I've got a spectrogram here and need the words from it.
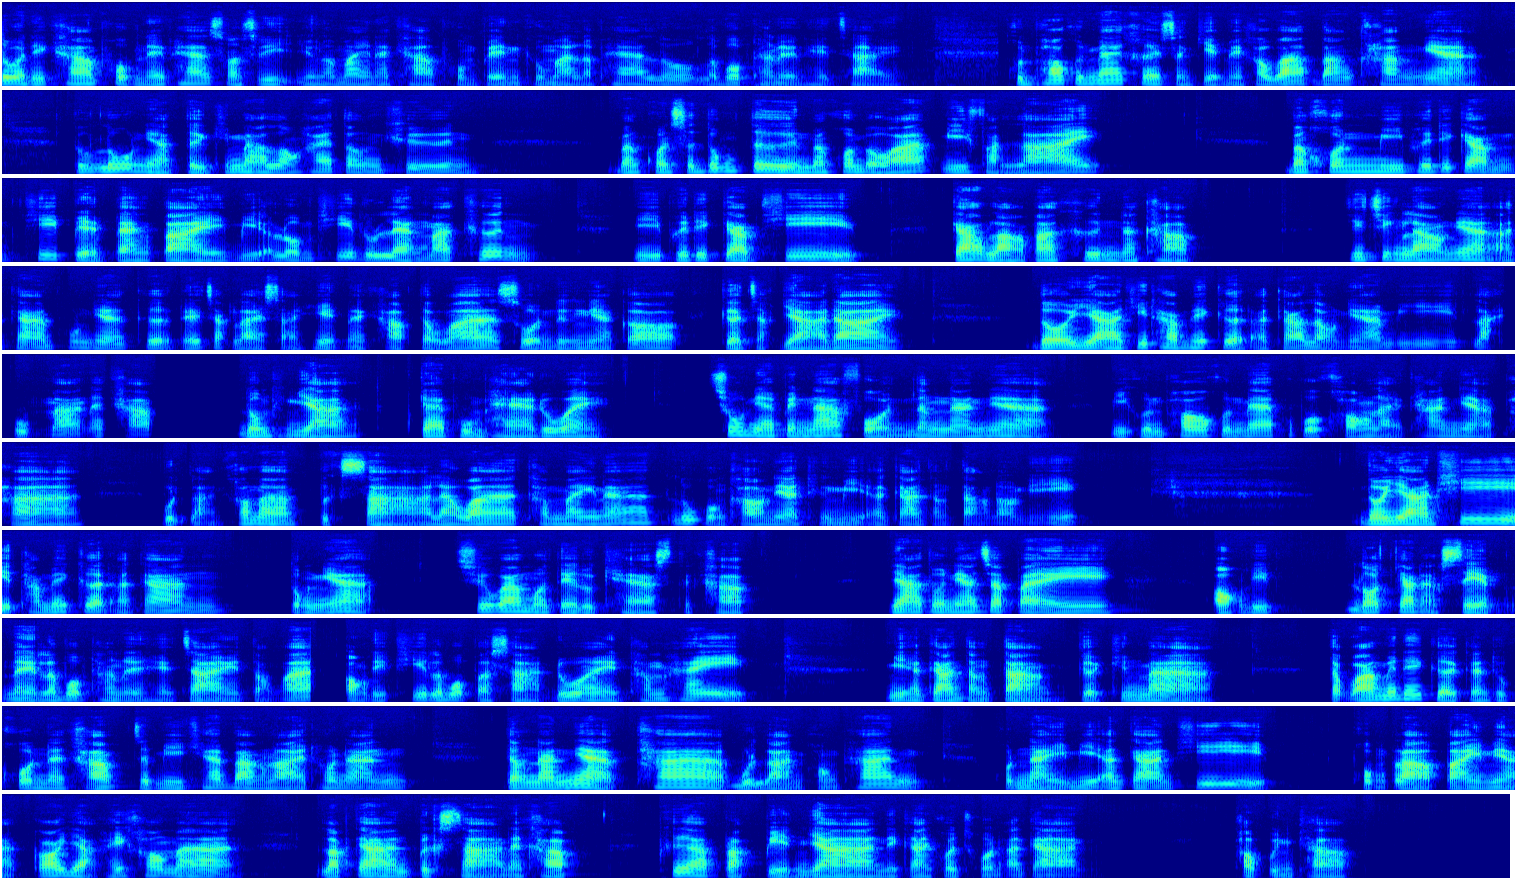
สวัสดีครับ ผมนายแพทย์สอนสิริยุรมัยนะครับ ผมเป็นกุมารแพทย์โรคระบบทางเดินหายใจ คุณพ่อคุณแม่เคยสังเกตไหมครับว่าบางครั้งเนี่ยลูกๆเนี่ยตื่นขึ้นมาร้องไห้ตอนกลางคืน บางคนสะดุ้งตื่น บางคนบอกว่ามีฝันร้าย บางคนมีพฤติกรรมที่เปลี่ยนแปลงไป มีอารมณ์ที่รุนแรงมากขึ้น มีพฤติกรรมที่ก้าวร้าวมากขึ้นนะครับ จริงๆแล้วเนี่ยอาการพวกนี้เกิดได้จากหลายสาเหตุนะครับ แต่ว่าส่วนหนึ่งเนี่ยก็เกิดจากยาได้ โดยยาที่ทำให้เกิดอาการเหล่านี้มีหลายกลุ่มมากนะครับ รวมถึงยาแก้ภูมิแพ้ด้วย ช่วงนี้เป็นหน้าฝนดังนั้นเนี่ยมีคุณพ่อคุณแม่ผู้ปกครองหลายท่านเนี่ยพาบุตรหลานเข้ามาปรึกษาแล้วว่าทำไมนะลูกของเขาเนี่ยถึงมีอาการต่างๆ เหล่านี้ โดยยาที่ทำให้เกิดอาการตรงเนี้ยชื่อว่า Montelukast นะครับ ยาตัวเนี้ยจะไปออกฤทธิ์ลดการอักเสบในระบบทางเดินหายใจ แต่ว่าออกฤทธิ์ที่ระบบประสาทด้วยทำให้ มีอาการต่างๆ เกิดขึ้นมา แต่ว่าไม่ได้เกิดกันทุกคนนะครับ จะมีแค่บางรายเท่านั้น ดังนั้นเนี่ยถ้าบุตรหลานของท่าน คนไหนมีอาการที่ผมกล่าวไปเนี่ยก็อยากให้เข้ามารับการปรึกษานะครับ เพื่อปรับเปลี่ยนยาในการคอนโทรลอาการ ขอบคุณครับ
